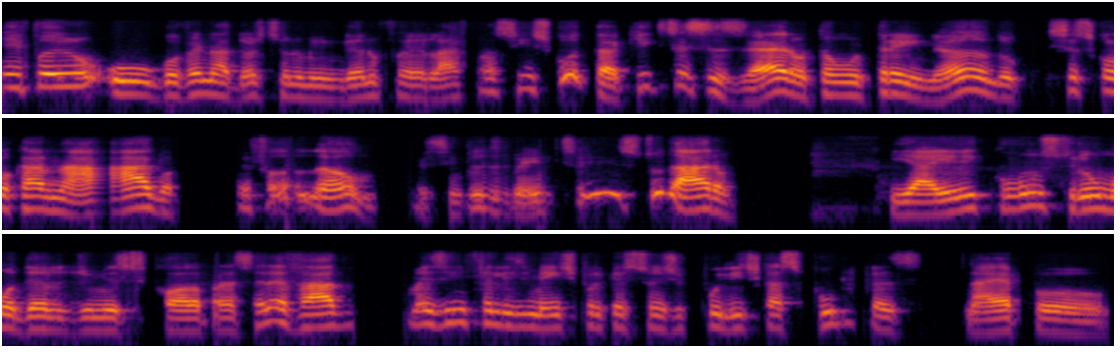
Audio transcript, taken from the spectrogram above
e foi o governador, se eu não me engano, foi lá e falou assim: escuta, o que, que vocês fizeram? Estão treinando? O que vocês colocaram na água? Ele falou: não, eles simplesmente estudaram. E aí ele construiu um modelo de uma escola para ser levado, mas infelizmente por questões de políticas públicas, na época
